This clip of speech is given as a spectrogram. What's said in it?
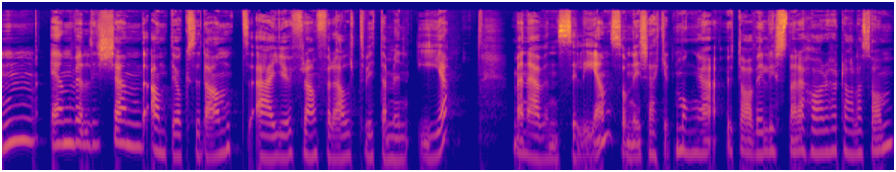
Mm, en väldigt känd antioxidant är ju framförallt vitamin E men även selen, som ni säkert många av er lyssnare har hört talas om.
